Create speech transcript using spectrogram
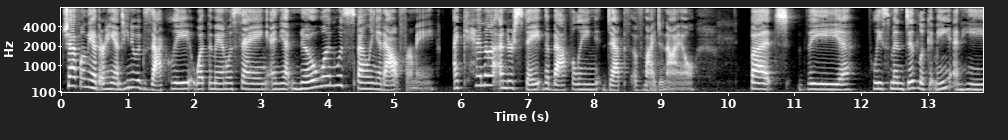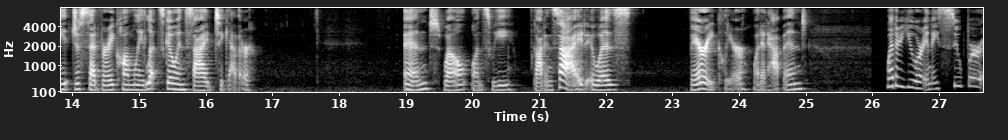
Jeff, on the other hand, he knew exactly what the man was saying, and yet no one was spelling it out for me. I cannot understate the baffling depth of my denial. But the policeman did look at me and he just said very calmly, Let's go inside together. And, well, once we got inside, it was very clear what had happened. Whether you are in a super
